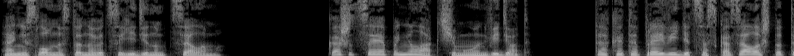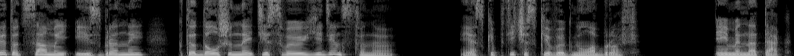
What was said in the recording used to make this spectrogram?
Они словно становятся единым целым. Кажется, я поняла, к чему он ведет. Так это провидица сказала, что ты тот самый избранный, кто должен найти свою единственную. Я скептически выгнула бровь. Именно так.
